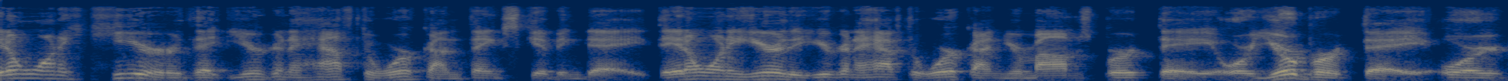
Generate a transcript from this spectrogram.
don't want to hear that you're going to have to work on Thanksgiving Day. They don't want to hear that you're going to have to work on your mom's birthday or your birthday or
